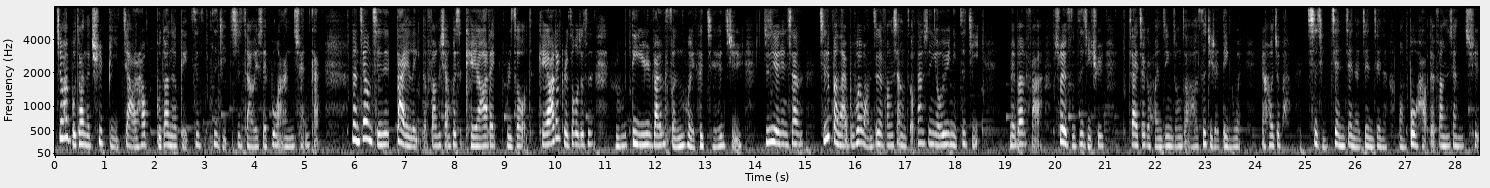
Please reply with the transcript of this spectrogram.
就会不断的去比较，然后不断的给自自己制造一些不安全感。那这样其实带领的方向会是 chaotic result，chaotic result 就是如地狱般焚毁的结局，就是有点像，其实本来不会往这个方向走，但是由于你自己没办法说服自己去在这个环境中找到自己的定位，然后就把事情渐渐的、渐渐的往不好的方向去。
